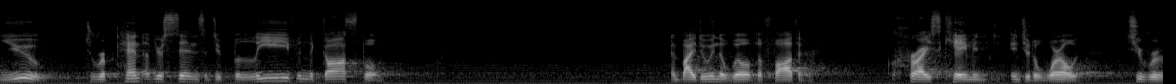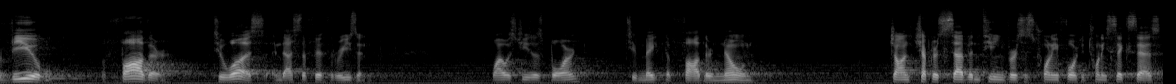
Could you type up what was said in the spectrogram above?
you, to repent of your sins and to believe in the gospel. And by doing the will of the Father, Christ came in, into the world to reveal the Father to us, and that's the fifth reason. Why was Jesus born? To make the Father known. John chapter 17, verses 24 to 26 says,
